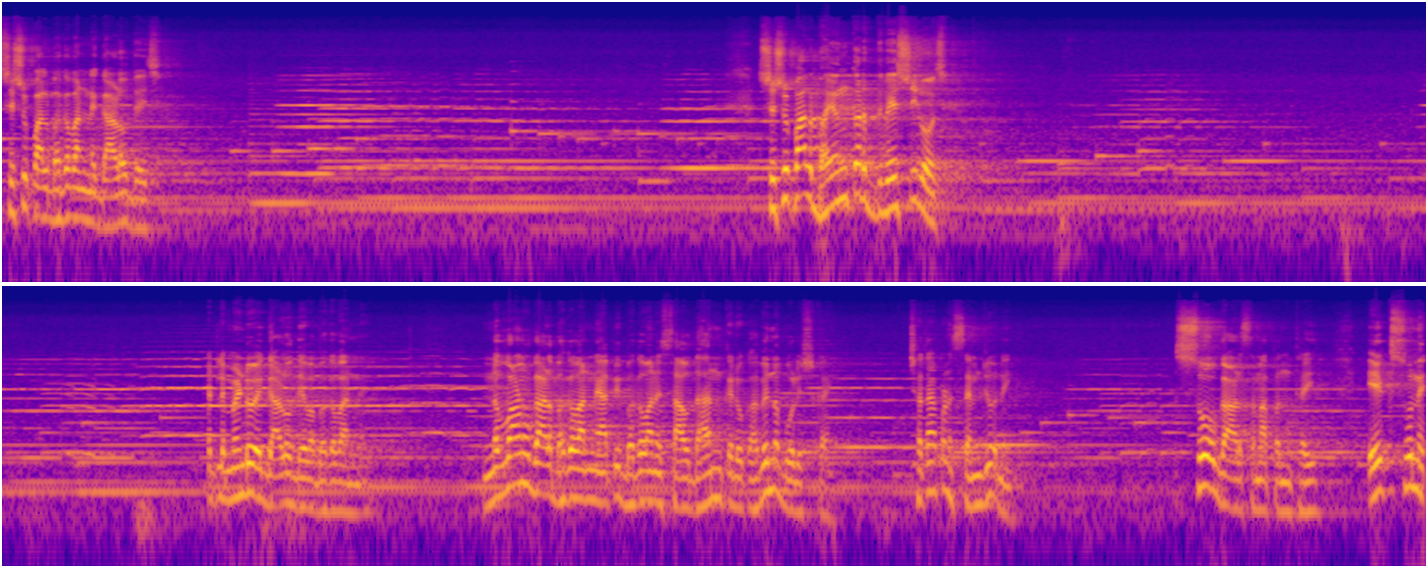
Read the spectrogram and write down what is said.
શિશુપાલ ભગવાનને ગાળો દે છે. શિશુપાલ ભયંકર દ્વેષીલો છે. એટલે મેંડો એ ગાળો દેવા ભગવાનને નવ્વાણું ગાળ ભગવાનને આપી ભગવાને સાવધાન કર્યો કે હવે ન બોલીશ કાંઈ છતાં પણ સમજો નહીં. સો ગાળ સમાપન થઈ. એકસો ને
